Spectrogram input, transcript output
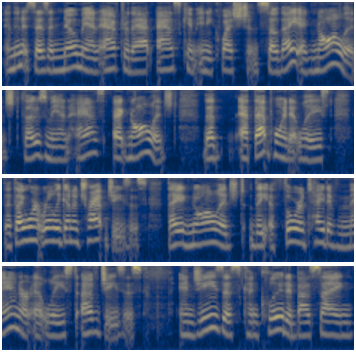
And then it says, And no man after that asked him any questions. So they acknowledged, those men as acknowledged that at that point at least, that they weren't really going to trap Jesus. They acknowledged the authoritative manner, at least, of Jesus. And Jesus concluded by saying,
